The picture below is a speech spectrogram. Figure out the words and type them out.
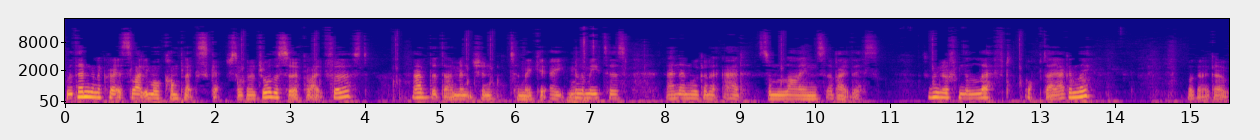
We're then going to create a slightly more complex sketch, so we're going to draw the circle out first, add the dimension to make it 8 millimeters and then we're going to add some lines about this. So we're going to go from the left up diagonally, we're going to go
